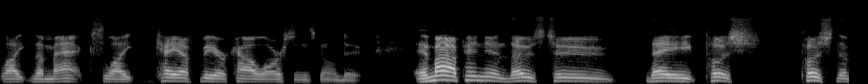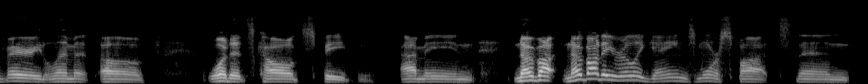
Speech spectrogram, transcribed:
like the max like KFB or Kyle Larson's going to do. In my opinion, those two they push push the very limit of what it's called speeding. I mean, nobody nobody really gains more spots than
